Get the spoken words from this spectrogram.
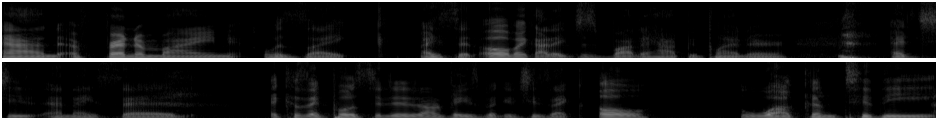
and a friend of mine was like, I said, oh my god, I just bought a happy planner, and she and I said, because I posted it on Facebook, and she's like, oh. Welcome to the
